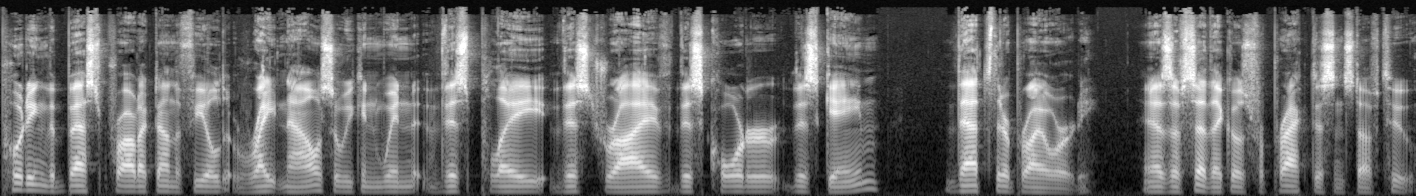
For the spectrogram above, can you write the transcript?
putting the best product on the field right now so we can win this play, this drive, this quarter, this game, that's their priority. And as I've said, that goes for practice and stuff too.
